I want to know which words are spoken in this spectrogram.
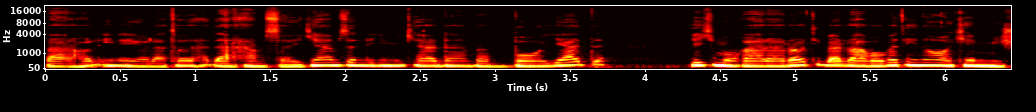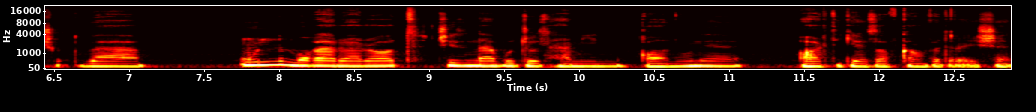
به حال این ایالت ها در همسایگی هم زندگی می‌کردن و باید یک مقرراتی بر روابط اینا حاکم می‌شد و اون مقررات چیز نبود جز همین قانون Articles of Confederation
